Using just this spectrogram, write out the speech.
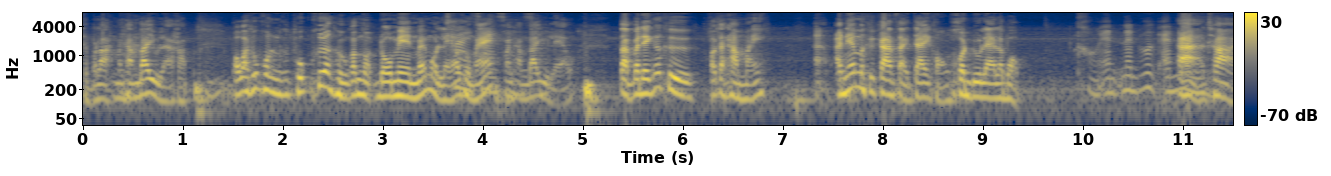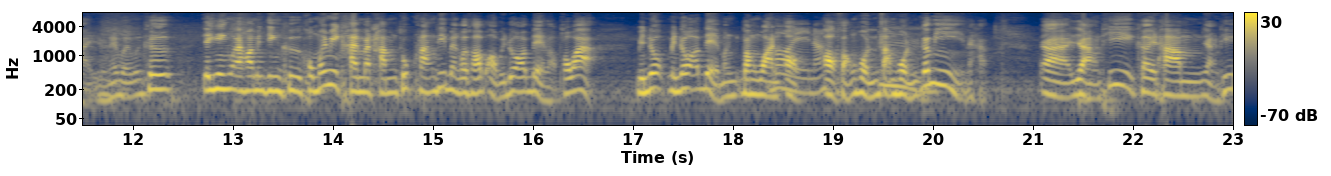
ถูกปะล่ะมันทำได้อยู่แล้วครับ เพราะว่าทุกคนทุกเครื่องถูกกำหนดโดเมนไว้หมดแล้วใช่ถูกไหมใช่ใช่มันทำได้อยู่แล้ว แต่ประเด็นก็คือเขาจะทำไหมอะอันเนี้ยมันคือการใส่ใจของคนดูแลระบบ ของ network admin อ่าใช่ อยู่ในเหมือนมันคือ จริงๆความเป็นจริงคือ คงไม่มีใครมาทำทุกครั้งที่ Microsoft ออก Windows Update หรอก เพราะว่า Windows Windows Update บางบางวันออกบ่อยนะออกสองหนสามหนอืมก็มีนะครับอ่าอย่างที่เคยทำอย่างที่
